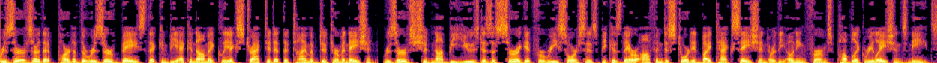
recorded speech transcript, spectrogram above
Reserves are that part of the reserve base that can be economically extracted at the time of determination. Reserves should not be used as a surrogate for resources because they are often distorted by taxation or the owning firm's public relations needs.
